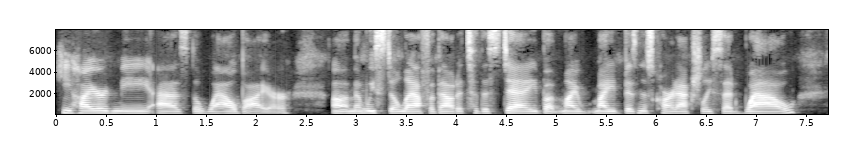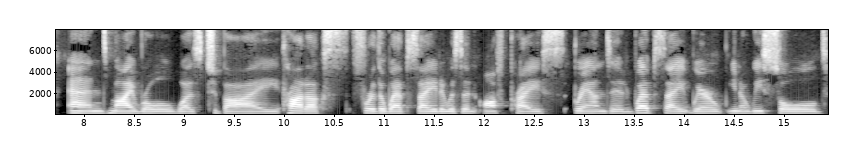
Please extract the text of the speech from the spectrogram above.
he hired me as the wow buyer um, and we still laugh about it to this day but my my business card actually said wow and my role was to buy products for the website it was an off price branded website where you know we sold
